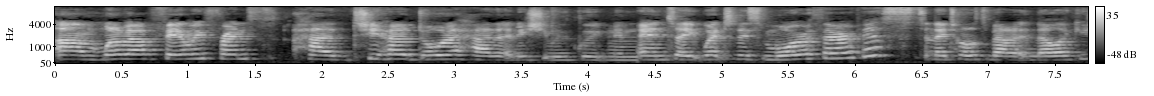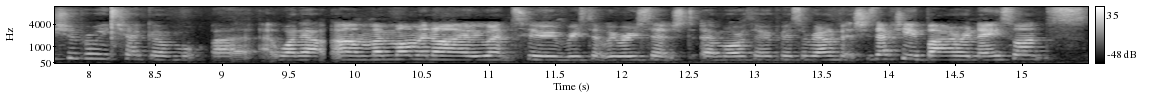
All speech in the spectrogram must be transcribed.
um, one of our family friends had, she, her daughter had an issue with gluten, and, they went to this Mora therapist, and they told us about it, and they're like, you should probably check a, uh, one out. Um, my mom and I we went to research, we researched a Mora therapist around, but she's actually a bioresonance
